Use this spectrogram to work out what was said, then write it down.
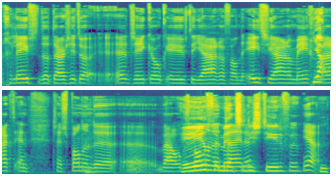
geleefd dat daar zitten, uh, zeker ook, u heeft de jaren van de aidsjaren meegemaakt. Ja. En het zijn spannende, uh, waren ook Heel spannende veel mensen tijden. die stierven. Ja. Een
